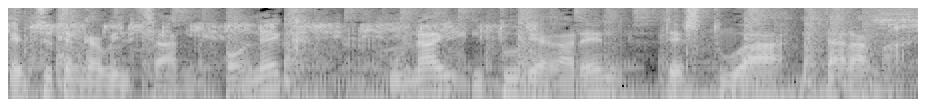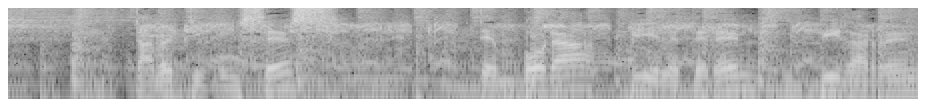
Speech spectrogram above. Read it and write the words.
Entzuten gabiltzan, honek Unai Iturriagaren testua darama. Tabeti gizez, denbora pileteren bigarren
